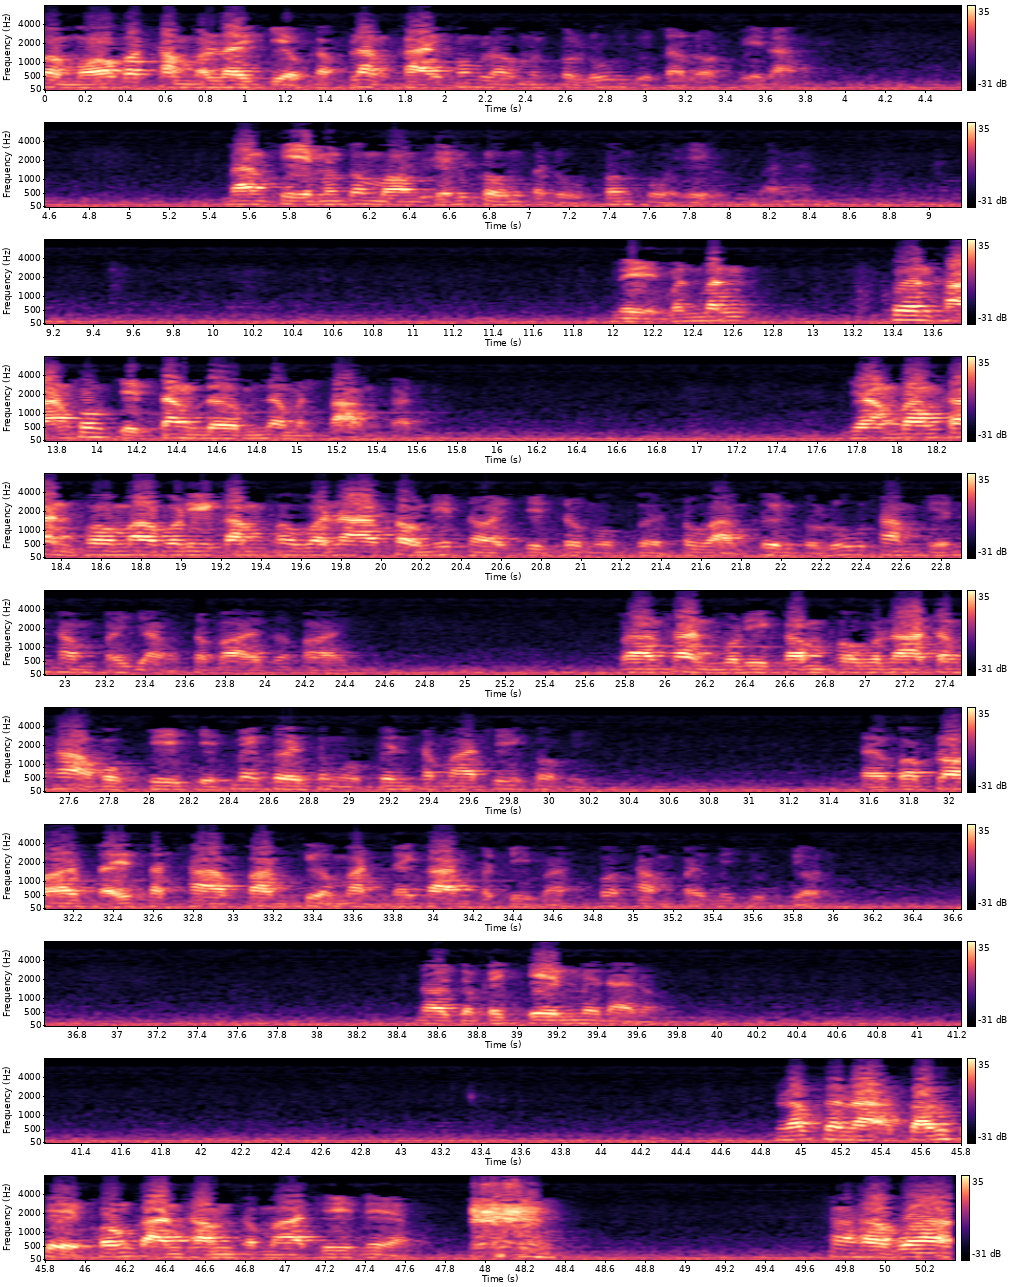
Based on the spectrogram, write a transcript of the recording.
ว่าหมอก็ทำอะไรเกี่ยวกับร่างกายของเรา มันก็รู้อยู่ตลอดเวลา บางทีมันก็มองเห็นโครงกระดูกของตัวเองว่างั้นนี่มันมันเพื่อนฐานของจิตตั้งเดิมเนี่ยมันต่างกัน อย่างบางท่านพอมาบริกรรมภาวนาเข้านิดหน่อยจิตสงบเกิดสว่างขึ้นก็รู้ทำเห็นทำไปอย่างสบายสบายบางท่านบริกรรมภาวนาทั้งห้าหกปีจิตไม่เคยสงบเป็นสมาธิก็มี แต่ก็เพราะอาศัยศรัทธาความเชื่อมั่นในการปฏิบัติก็ทำไปไม่หยุดหย่อนเราจะไปเกณฑ์ไม่ได้หรอก ลักษณะสังเกตของการทำสมาธิเนี่ย ถ้าหากว่า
